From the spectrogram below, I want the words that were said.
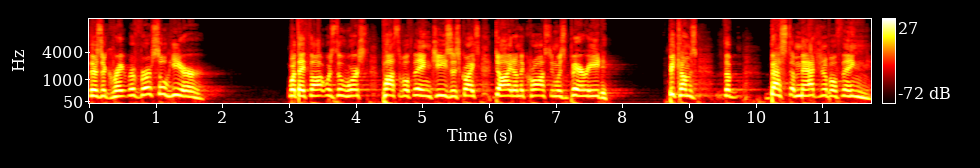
There's a great reversal here. What they thought was the worst possible thing, Jesus Christ died on the cross and was buried, becomes the best imaginable thing.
